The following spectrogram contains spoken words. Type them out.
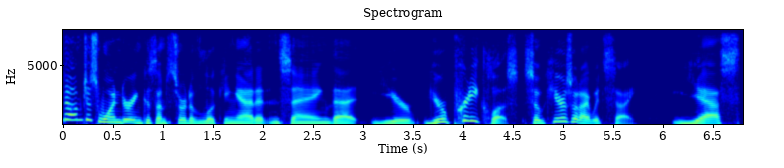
No, I'm just wondering because I'm sort of looking at it and saying that you're you're pretty close. So here's what I would say. Yes,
